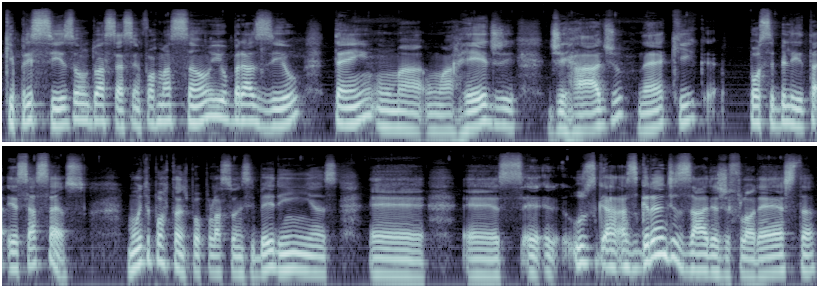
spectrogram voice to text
que precisam do acesso à informação e o Brasil tem uma, uma rede de rádio né, que possibilita esse acesso muito importante, populações ribeirinhas, é, é, é, os, as grandes áreas de floresta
